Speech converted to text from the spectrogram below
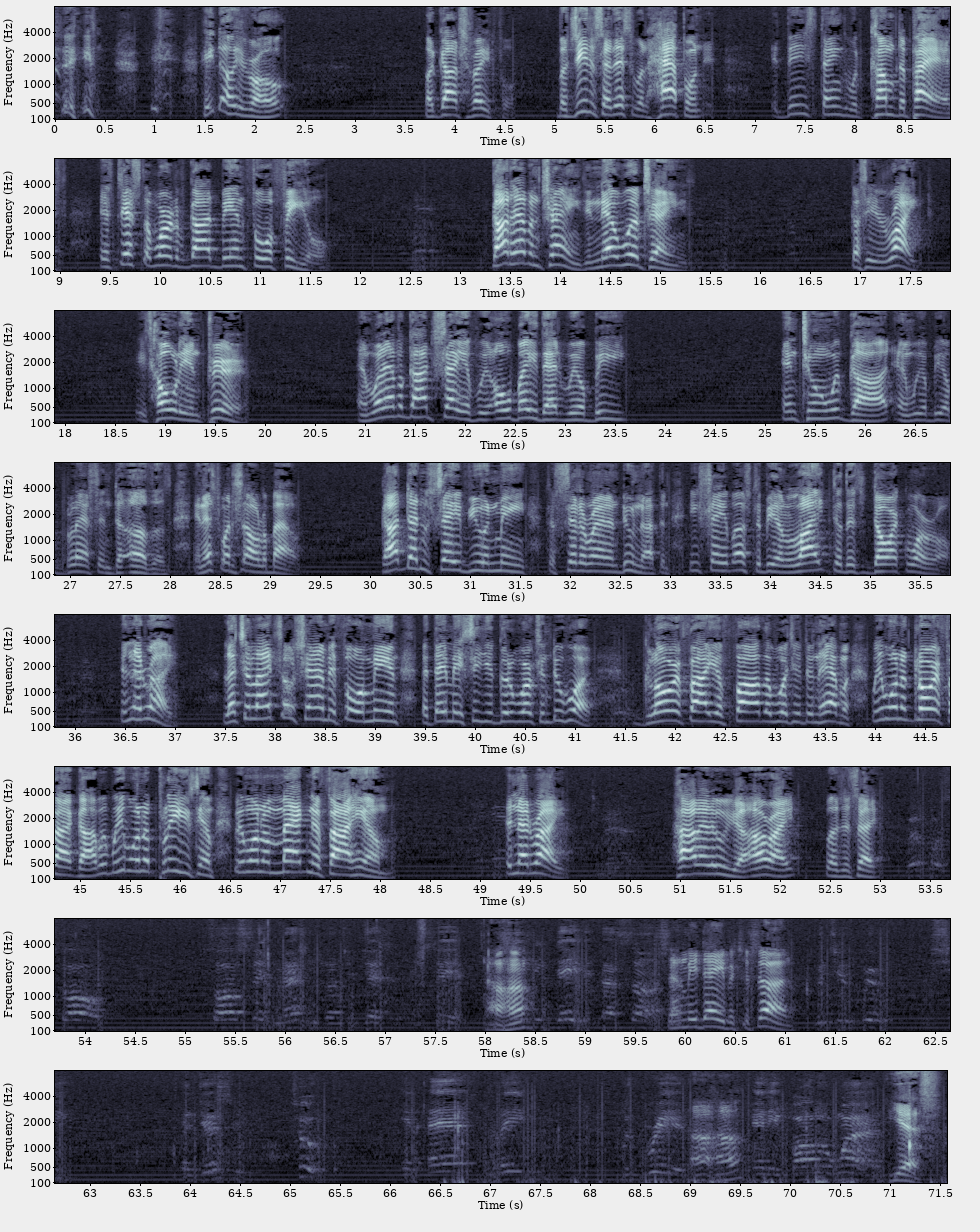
he know he's wrong. But God's faithful. But Jesus said this would happen. These things would come to pass. It's just the word of God being fulfilled. God haven't changed and never will change. Because he's right. He's holy and pure. And whatever God say, if we obey that, we'll be in tune with God and we'll be a blessing to others. And that's what it's all about. God doesn't save you and me to sit around and do nothing. He saved us to be a light to this dark world. Isn't that right? Let your light so shine before men that they may see your good works and do what? Glorify your Father which is in heaven. We want to glorify God. We, want to please Him. We want to magnify Him. Isn't that right? Hallelujah. All right. What does it say? Uh huh. Send me David your son. which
